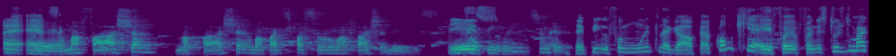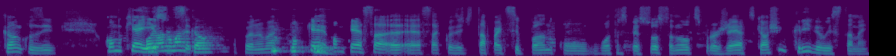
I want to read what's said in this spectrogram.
É, é, é uma faixa, uma faixa, uma participação numa faixa deles. Isso. Eu, Pinguim, isso mesmo. Pinguim, foi muito legal, cara. Como que é? Foi, foi no estúdio do Marcão, inclusive. Como que é foi isso? Lá no Marcão. Você... No. Como que é, como que é essa, essa coisa de estar participando com outras pessoas, fazendo outros projetos? Que eu acho incrível isso também.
